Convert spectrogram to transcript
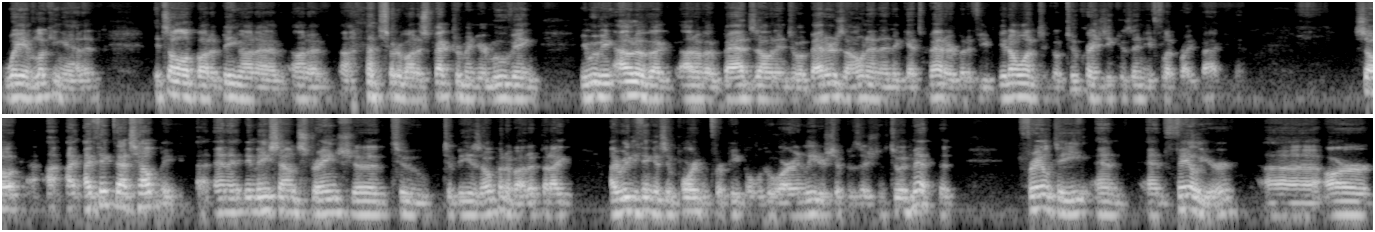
way of looking at it. It's all about it being on a on a sort of on a spectrum, and you're moving you're moving out of a out of a bad zone into a better zone, and then it gets better. But if you you don't want it to go too crazy, because then you flip right back again. So I, I, think that's helped me, and it, may sound strange uh, to to be as open about it, but I I really think it's important for people who are in leadership positions to admit that frailty and and failure uh, are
